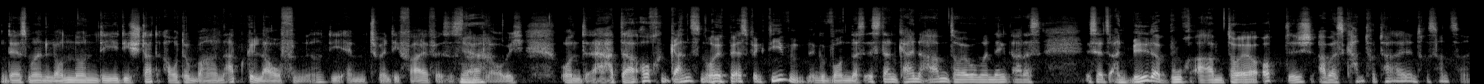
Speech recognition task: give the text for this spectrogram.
Und der ist mal in London die, die Stadtautobahn abgelaufen. Ne? Die M25 ist es ja. da, glaube ich. Und er hat da auch ganz neue Perspektiven gewonnen. Das ist dann kein Abenteuer, wo man denkt, ah, das ist jetzt ein Bilderbuchabenteuer optisch, aber es kann total interessant sein.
